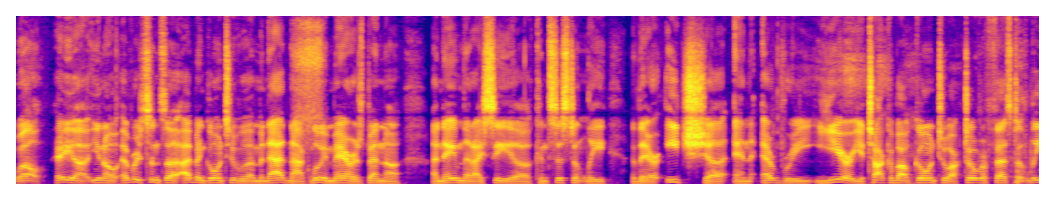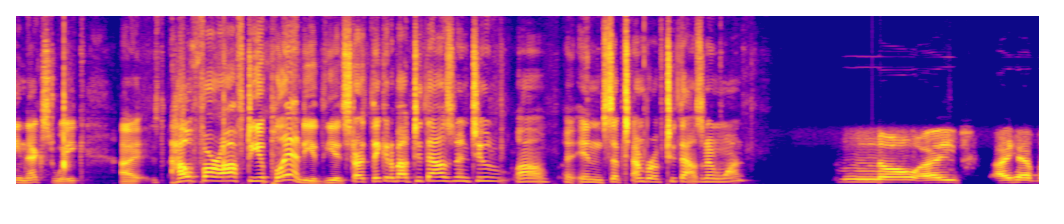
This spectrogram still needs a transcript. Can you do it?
Well, hey, uh, you know, ever since uh, I've been going to uh, Monadnock, Louis Mayer has been uh, a name that I see uh, consistently there each uh, and every year. You talk about going to Oktoberfest at Lee next week. How far off do you plan? Do you, do you start thinking about 2002 uh, in September of 2001? No, I I have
